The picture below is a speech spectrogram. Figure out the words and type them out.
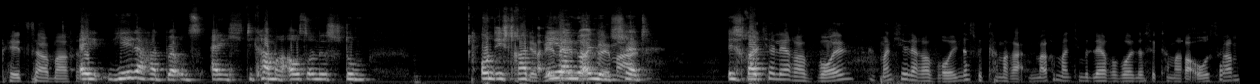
Pizza machen. Ey, jeder hat bei uns eigentlich die Kamera aus und ist stumm. Und ich schreibe ja, eher nur in den Chat. Ich schreibe. Manche Lehrer wollen, manche Lehrer wollen, dass wir Kamera anmachen, manche Lehrer wollen, dass wir Kamera aus haben,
